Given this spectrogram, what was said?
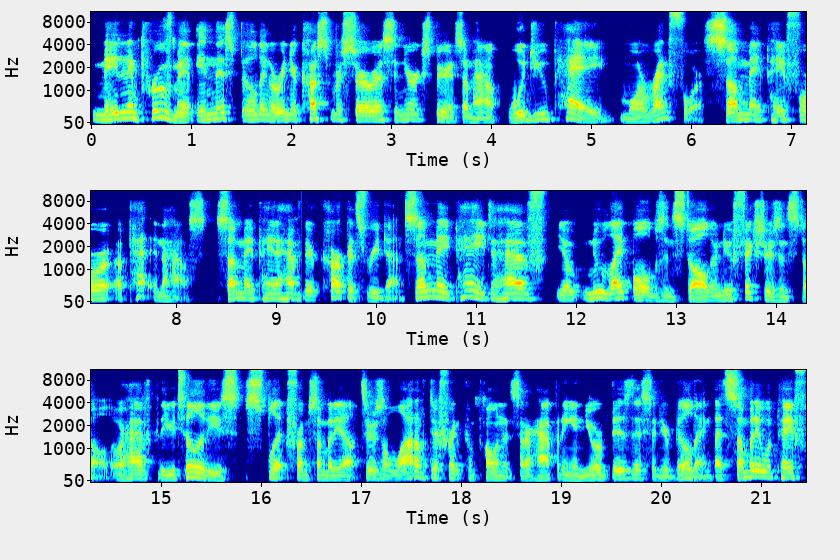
made an improvement in this building or in your customer service, in your experience somehow, would you pay more rent for? Some may pay for a pet in the house. Some may pay to have their carpets redone. Some may pay to have you know new light bulbs installed or new fixtures installed or have the utilities split from somebody else there's a lot of different components that are happening in your business and your building that somebody would pay for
